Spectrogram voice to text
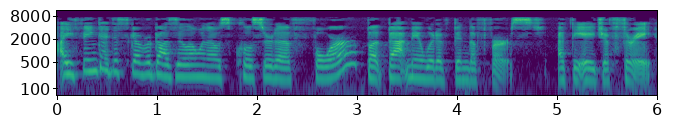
I think I discovered Godzilla when I was closer to four, but Batman would have been the first at the age of three.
